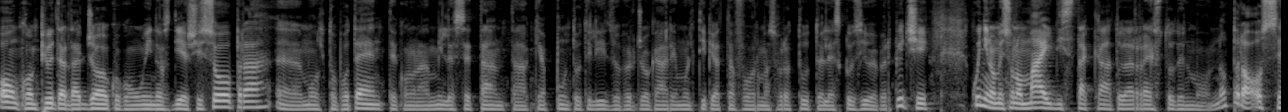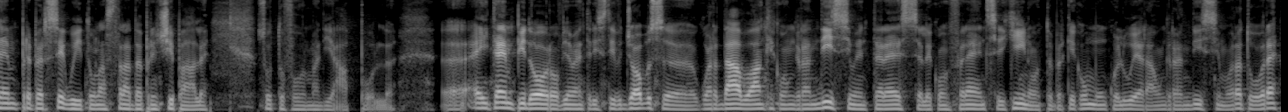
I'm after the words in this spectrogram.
Ho un computer da gioco con Windows 10 sopra, eh, molto potente, con una 1070 che appunto utilizzo per giocare multipiattaforma, soprattutto le esclusive per PC, quindi non mi sono mai distaccato dal resto del mondo, però ho sempre perseguito una strada principale sotto forma di Apple. Eh, ai tempi d'oro ovviamente di Steve Jobs eh, guardavo anche con grandissimo interesse le conferenze, i keynote, perché comunque lui era un grandissimo oratore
